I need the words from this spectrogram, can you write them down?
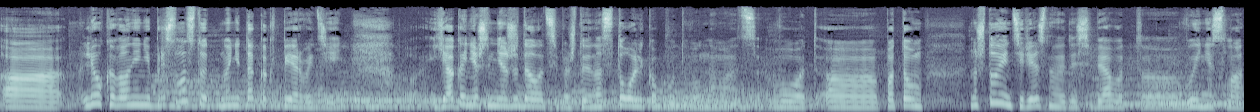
Э, легкое волнение присутствует, но не так, как в первый день. Я, конечно, не ожидала от себя, что я настолько буду волноваться. Вот. Э, потом, ну что интересного я для себя вот э, вынесла?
